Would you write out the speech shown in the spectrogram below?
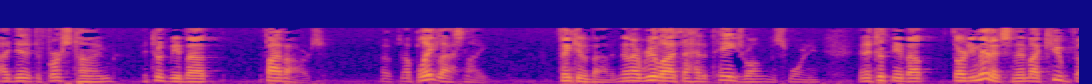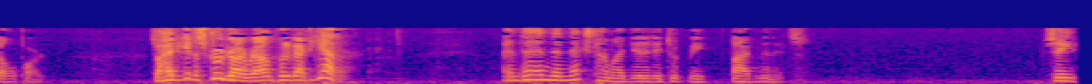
I did it the first time. It took me about five hours. I was up late last night thinking about it. And then I realized I had a page wrong this morning. And it took me about 30 minutes, and then my cube fell apart. So I had to get the screwdriver out and put it back together. And then the next time I did it, it took me five minutes. See,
